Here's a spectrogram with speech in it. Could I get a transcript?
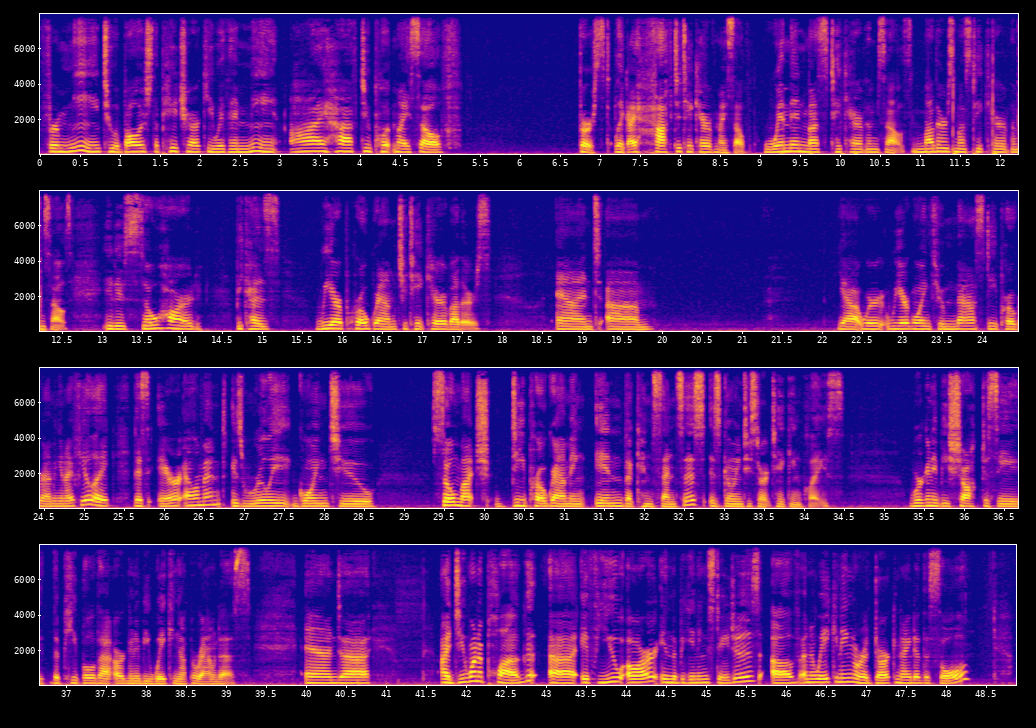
for me to abolish the patriarchy within me, I have to put myself first. Like, I have to take care of myself. Women must take care of themselves, mothers must take care of themselves. It is so hard because we are programmed to take care of others. And, um, yeah, we're we are going through mass deprogramming, and I feel like this air element is really going to so much deprogramming in the consensus is going to start taking place. We're going to be shocked to see the people that are going to be waking up around us. And uh, I do want to plug uh, if you are in the beginning stages of an awakening or a dark night of the soul,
